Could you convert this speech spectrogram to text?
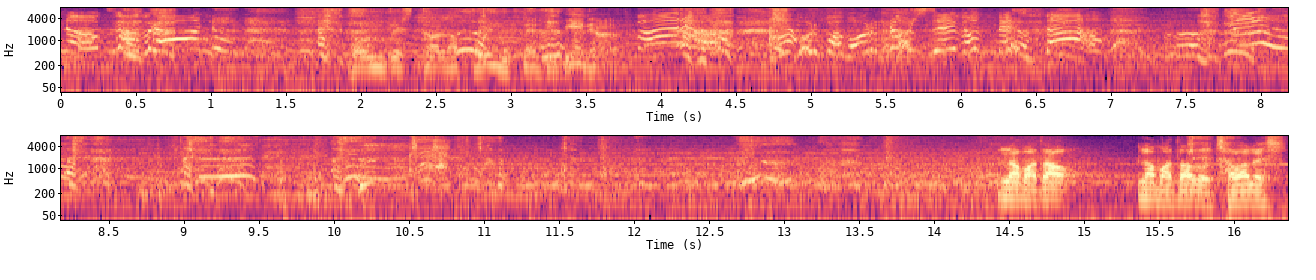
¡No, cabrón! ¿Dónde está la fuente divina? Por favor, no sé dónde La ha matado. La ha matado, chavales.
